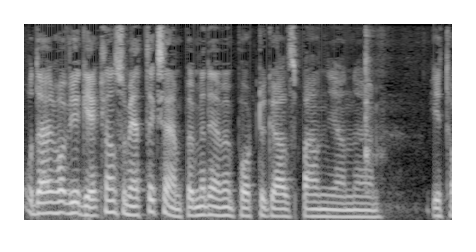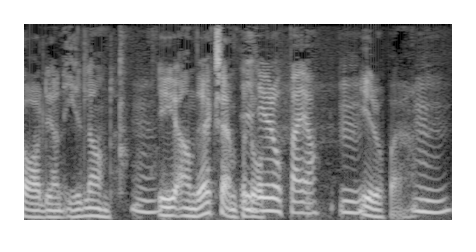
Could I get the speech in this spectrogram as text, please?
Och där har vi Grekland som ett exempel, men även Portugal, Spanien, eh, Italien, Irland mm. i andra exempel. Då. I Europa, ja. Mm. I Europa, ja. Mm.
